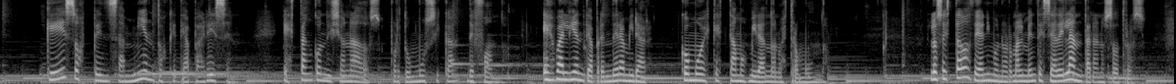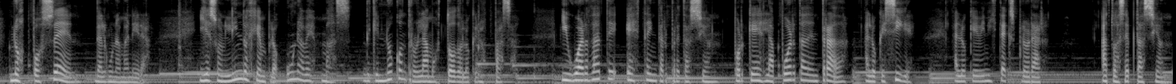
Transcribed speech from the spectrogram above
que esos pensamientos que te aparecen están condicionados por tu música de fondo. Es valiente aprender a mirar cómo es que estamos mirando nuestro mundo. Los estados de ánimo normalmente se adelantan a nosotros, nos poseen de alguna manera. Y es un lindo ejemplo, una vez más, de que no controlamos todo lo que nos pasa. Y guardate esta interpretación, porque es la puerta de entrada a lo que sigue, a lo que viniste a explorar, a tu aceptación.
